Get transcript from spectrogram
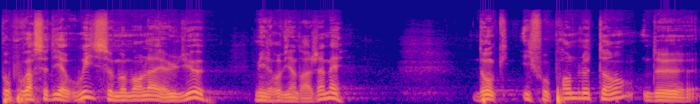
pour pouvoir se dire oui, ce moment-là a eu lieu, mais il ne reviendra jamais. Donc il faut prendre le temps de,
